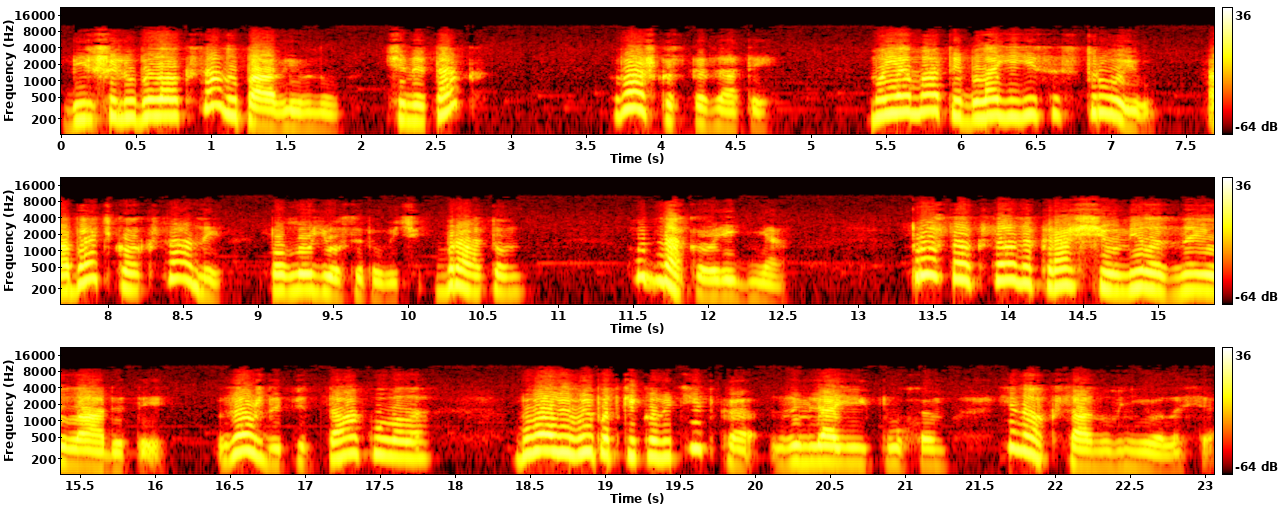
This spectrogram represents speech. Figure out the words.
більше любила Оксану Павлівну, чи не так? Важко сказати. Моя мати була її сестрою, а батько Оксани, Павло Йосипович, братом. Однакова рідня. Просто Оксана краще вміла з нею ладити, завжди підтакувала. Бували випадки, коли тітка, земля їй пухом, і на Оксану гнівалася.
